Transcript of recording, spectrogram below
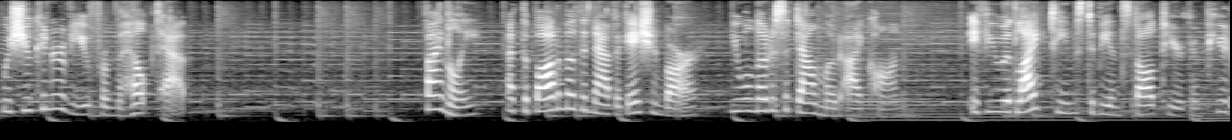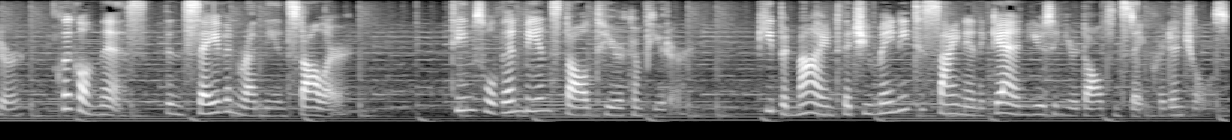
which you can review from the Help tab. Finally, at the bottom of the navigation bar, you will notice a download icon. If you would like Teams to be installed to your computer, click on this, then save and run the installer. Teams will then be installed to your computer. Keep in mind that you may need to sign in again using your Dalton State credentials.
